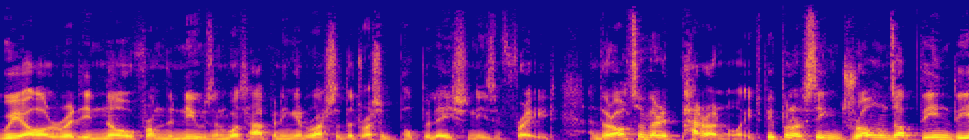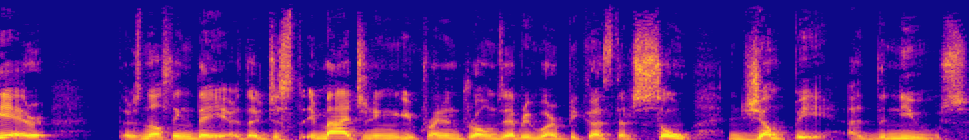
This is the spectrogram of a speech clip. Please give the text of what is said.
we already know from the news and what's happening in Russia that Russian population is afraid. And they're also very paranoid. People are seeing drones up in the air. There's nothing there. They're just imagining Ukrainian drones everywhere because they're so jumpy at the news.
